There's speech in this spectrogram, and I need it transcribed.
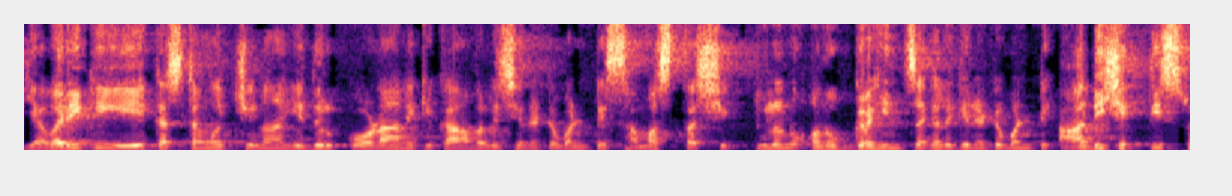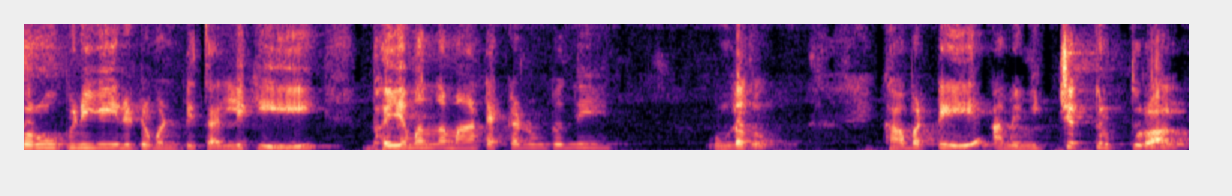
ఎవరికి ఏ కష్టం వచ్చినా ఎదుర్కోవడానికి కావలసినటువంటి సమస్త శక్తులను అనుగ్రహించగలిగినటువంటి ఆదిశక్తి స్వరూపిణి అయినటువంటి తల్లికి భయమన్న మాట ఎక్కడుంటుంది? ఉండదు. కాబట్టి ఆమె నిత్యతృప్తురాలు.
